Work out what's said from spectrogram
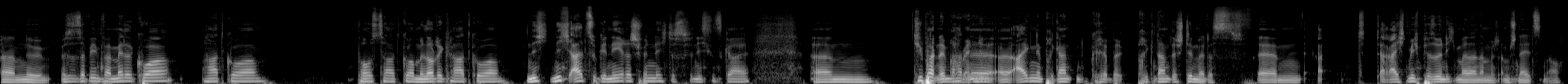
Ähm, nö. Es ist auf jeden Fall Metalcore, Hardcore, Post-Hardcore, Melodic Hardcore. Nicht, nicht allzu generisch, finde ich. Das finde ich ganz geil. Ähm, typ hat, eine, hat eine äh, eigene prägnante, prägnante Stimme. Das ähm, erreicht mich persönlich immer dann am, am schnellsten auch.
